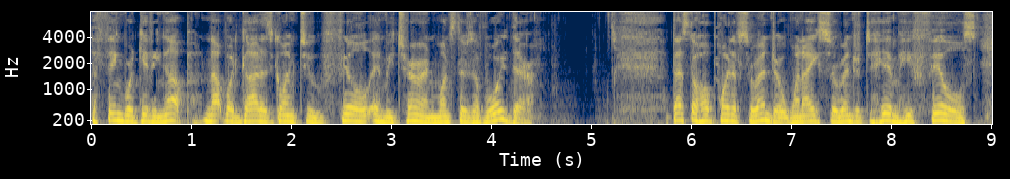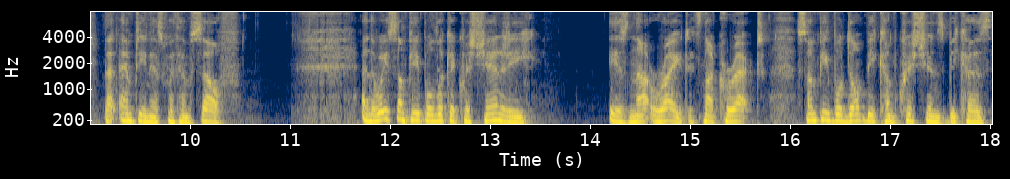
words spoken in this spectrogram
the thing we're giving up, not what God is going to fill in return once there's a void there. That's the whole point of surrender. When I surrender to Him, He fills that emptiness with Himself. And the way some people look at Christianity is not right. It's not correct. Some people don't become Christians because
